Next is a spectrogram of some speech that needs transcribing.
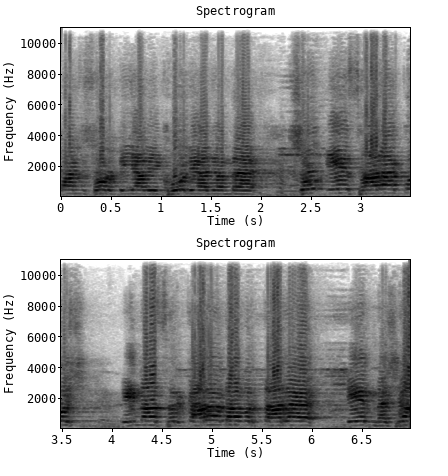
500 ਰੁਪਇਆ ਵੀ ਖੋ ਲਿਆ ਜਾਂਦਾ ਹੈ। ਸੋ ਇਹ ਸਾਰਾ ਕੁਝ ਇਹਨਾਂ ਸਰਕਾਰਾਂ ਦਾ ਵਰਤਾਰਾ ਹੈ। ਇਹ ਨਸ਼ਾ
